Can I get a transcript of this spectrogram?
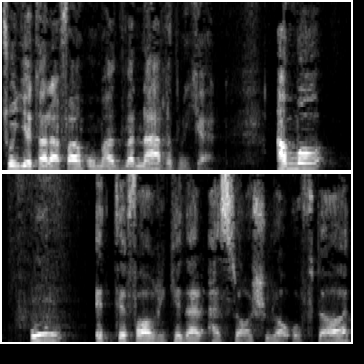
چون یه طرف هم اومد و نقد می‌کرد. اما اون اتفاقی که در عصر آشورا افتاد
